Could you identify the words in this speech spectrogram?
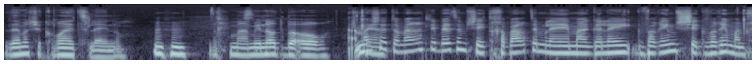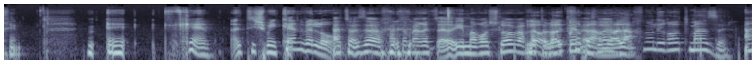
זה מה שקורה אצלנו. אנחנו מאמינות באור. מה כן. שאת אומרת לי בעצם שהתחברתם למעגלי גברים שגברים מנחים. אה, כן, תשמעי, כן ולא. זהו, אחת אומרת עם הראש לא, ואחת לא, אומרת כן, אז לא התחברנו, הלכנו לראות מה זה. אה.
